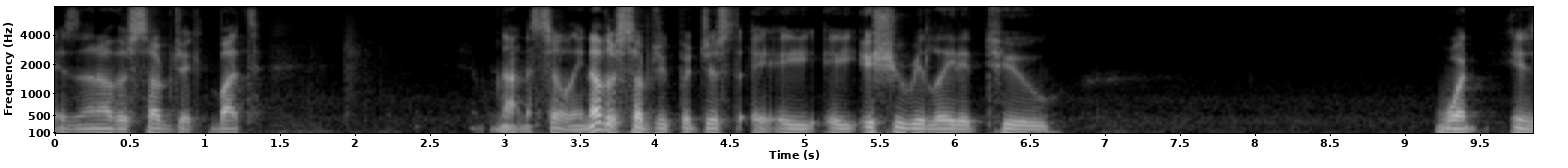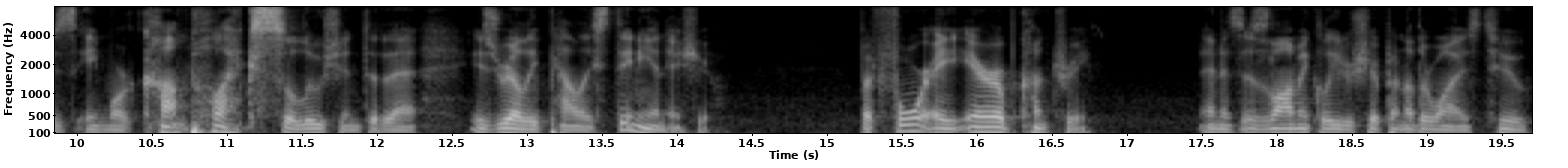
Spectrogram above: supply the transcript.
is another subject, but not necessarily another subject, but just a, a, issue related to what is a more complex solution to the Israeli-Palestinian issue. But for a Arab country and its Islamic leadership and otherwise to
